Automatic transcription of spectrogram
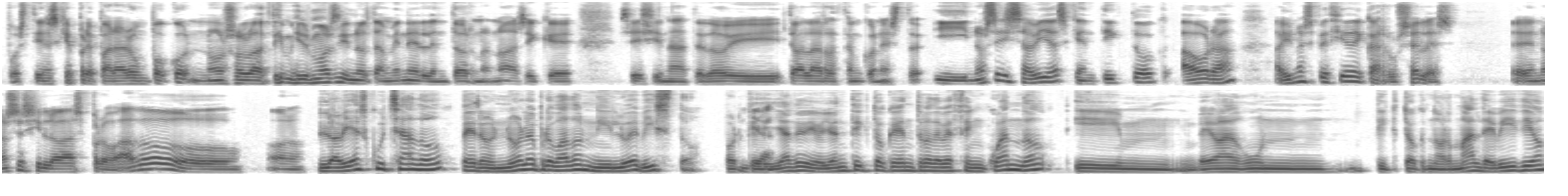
pues tienes que preparar un poco, no solo a ti mismo, sino también el entorno, ¿no? Así que sí, sí, nada, te doy toda la razón con esto. Y no sé si sabías que en TikTok ahora hay una especie de carruseles. Eh, no sé si lo has probado o, no. Lo había escuchado, pero no lo he probado ni lo he visto. Porque ya, te digo, yo en TikTok entro de vez en cuando y mm, veo algún TikTok normal de vídeo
